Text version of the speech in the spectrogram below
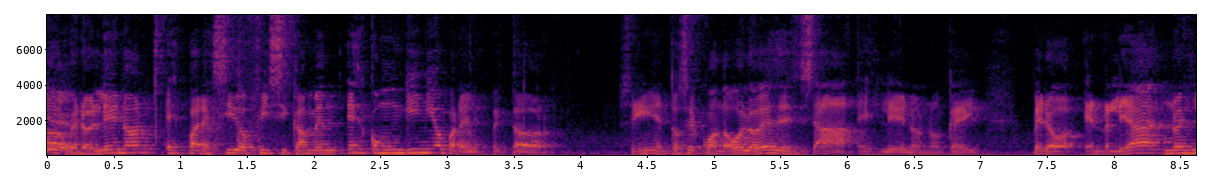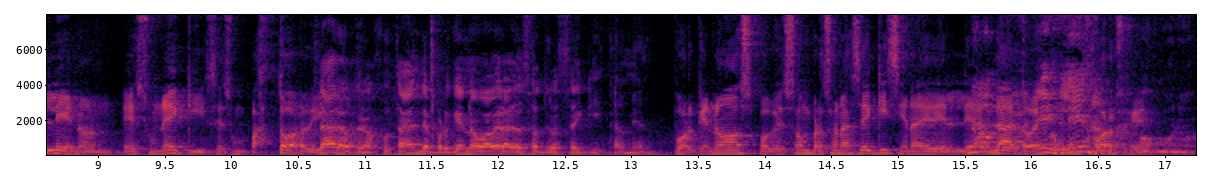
ponele. pero Lennon es parecido físicamente, es como un guiño para el espectador. ¿Sí? Entonces cuando vos lo ves decís, ah, es Lennon, ok. Pero en realidad no es Lennon, es un X, es un pastor, digamos. Claro, pero justamente, ¿por qué no va a ver a los otros X también? Porque no, porque son personas X y a nadie le da No, el dato, pero es, es como Lennon, Jorge. supongo, ¿no?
